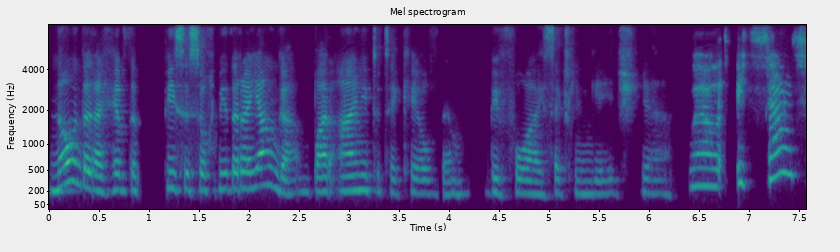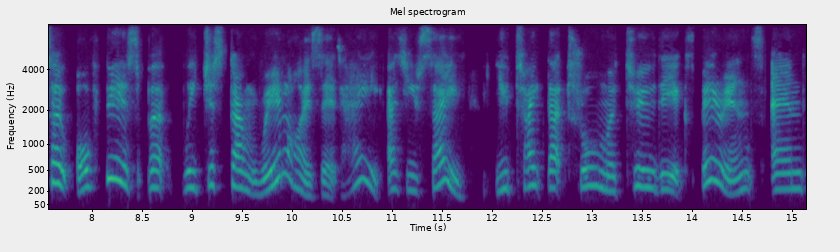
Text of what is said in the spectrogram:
knowing that i have the pieces of me that are younger but i need to take care of them before i sexually engage yeah well it sounds so obvious but we just don't realize it hey as you say you take that trauma to the experience and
